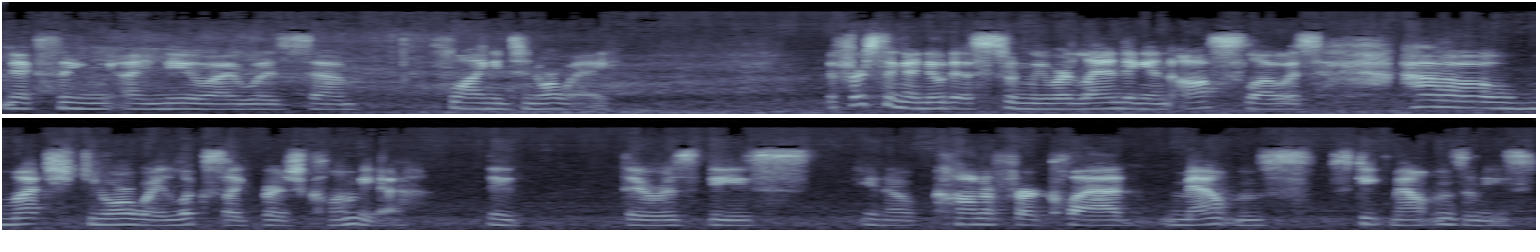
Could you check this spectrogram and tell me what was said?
Next thing I knew, I was um, flying into Norway. The first thing I noticed when we were landing in Oslo is how much Norway looks like British Columbia. They, there was these, you know, conifer-clad mountains, steep mountains, and these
